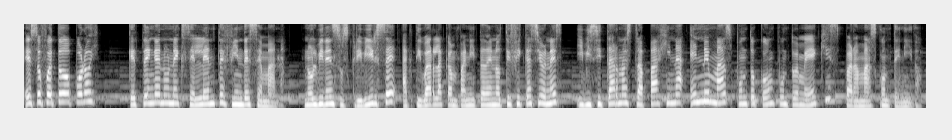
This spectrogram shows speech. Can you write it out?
Eso fue todo por hoy. Que tengan un excelente fin de semana. No olviden suscribirse, activar la campanita de notificaciones y visitar nuestra página nmas.com.mx para más contenido.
